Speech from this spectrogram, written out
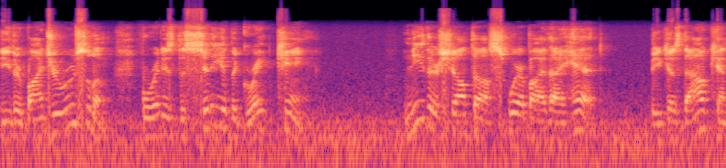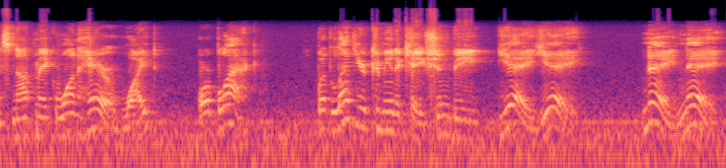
neither by Jerusalem, for it is the city of the great king. Neither shalt thou swear by thy head, because thou canst not make one hair white or black. But let your communication be yea, yea, nay, nay.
